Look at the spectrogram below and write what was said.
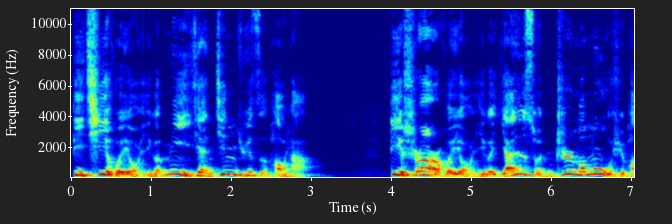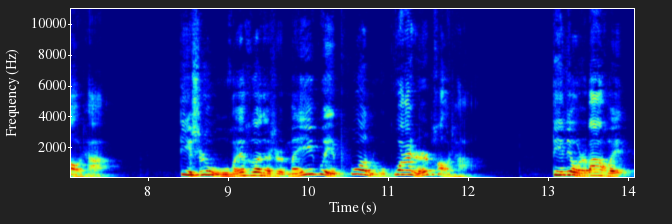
第七回有一个蜜饯金桔子泡茶，第十二回有一个盐笋芝麻苜蓿泡茶，第十五回喝的是玫瑰坡卤瓜仁泡茶，第六十八回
